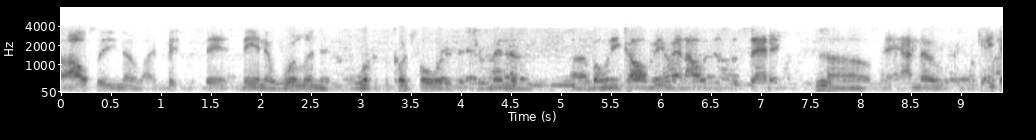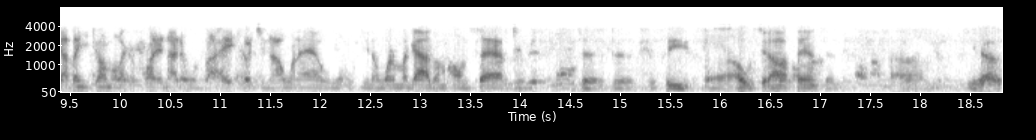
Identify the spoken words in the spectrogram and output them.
uh, obviously, you know, like be, be, being in Woodland and, and working for Coach Ford is, tremendous. Uh, but when he called me, man, I was just ecstatic. Um, and I know, he, I think he told me like a Friday night. I was like, hey, coach, you know, I want to have, you know, one of my guys on on staff to to to, to see uh, oversee the offense and. Um, you know,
